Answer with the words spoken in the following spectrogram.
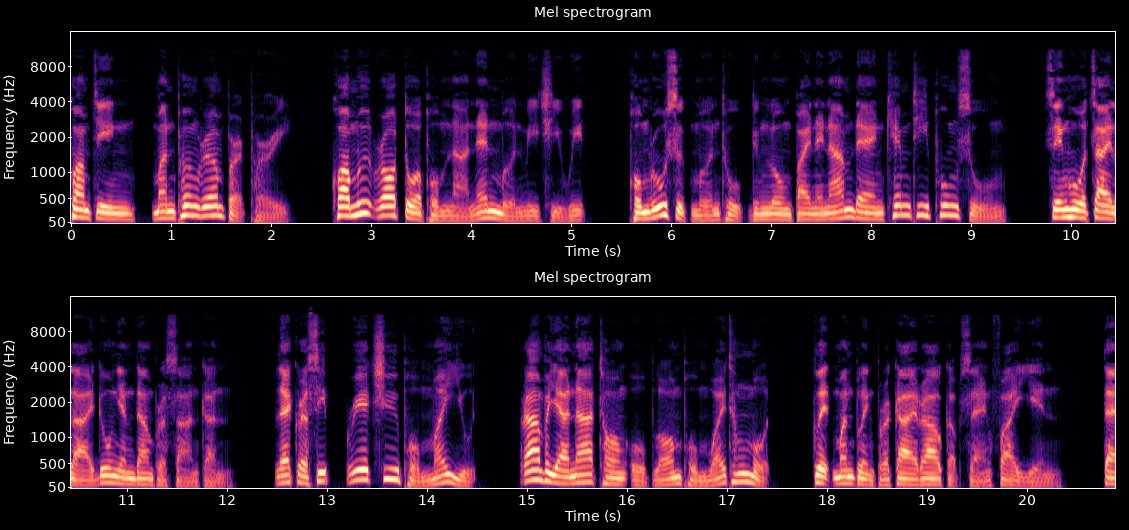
ความจริงมันเพิ่งเริ่มเปิดเผย ความมืดรอบตัวผมหนาแน่นเหมือนมีชีวิต ผมรู้สึกเหมือนถูกดึงลงไปในน้ำแดงเข้มที่พุ่งสูง เสียงหัวใจหลายดวงยังดังประสานกัน และกระซิบเรียกชื่อผมไม่หยุด ร่างพญานาคทองโอบล้อมผมไว้ทั้งหมด เกล็ดมันเปล่งประกายราวกับแสงไฟเย็น แต่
